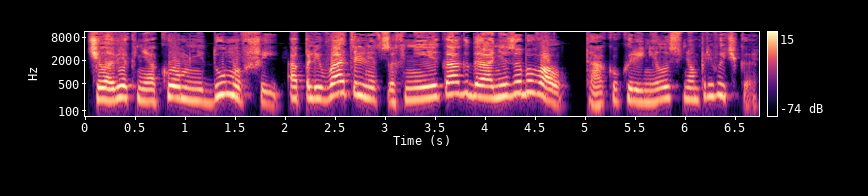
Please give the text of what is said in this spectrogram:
Человек, ни о ком не думавший, о плевательницах никогда не забывал, так укоренилась в нем привычка.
